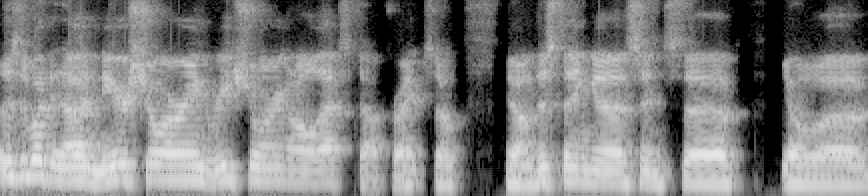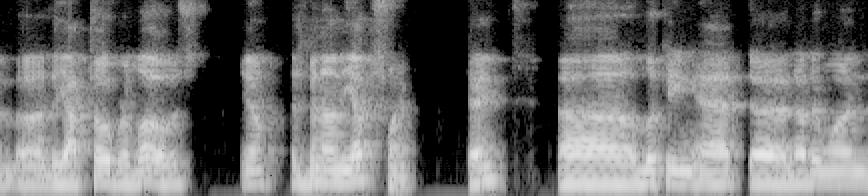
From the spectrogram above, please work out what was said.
This is what uh, nearshoring, reshoring, and all that stuff, right? So, you know, this thing uh, since, uh, you know, uh, uh, the October lows, you know, has been on the upswing, okay? looking at another one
